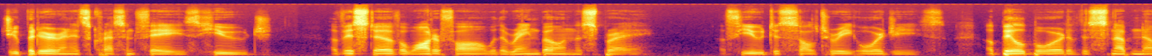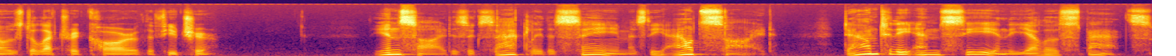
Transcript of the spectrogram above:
Jupiter in its crescent phase, huge, a vista of a waterfall with a rainbow in the spray, a few desultory orgies, a billboard of the snub nosed electric car of the future. Inside is exactly the same as the outside, down to the MC and the yellow spats.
